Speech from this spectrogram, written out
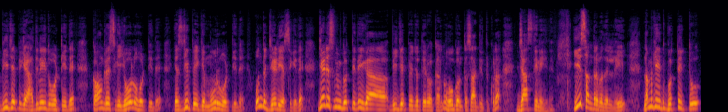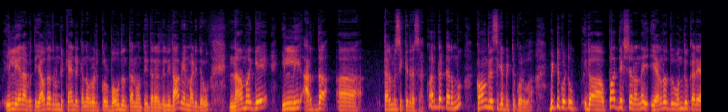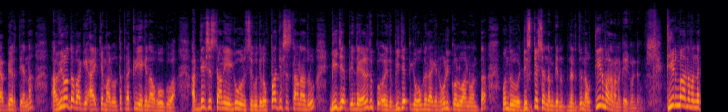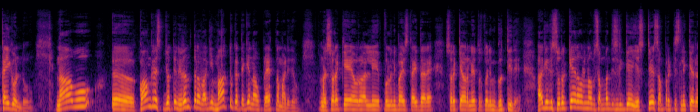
ಬಿ ಜೆ ಪಿಗೆ ಹದಿನೈದು ಓಟ್ ಇದೆ ಕಾಂಗ್ರೆಸ್ಗೆ ಏಳು ಓಟ್ ಇದೆ, ಎಸ್ ಡಿ ಪಿಗೆ ಮೂರು ಓಟ್ ಇದೆ, ಒಂದು ಜೆ ಡಿ ಇದೆ ಜೆ ಡಿ ಎಸ್ ನಿಮ್ಗೆ ಗೊತ್ತಿದೆ, ಈಗ ಬಿ ಜೆ ಪಿಯ ಜೊತೆ ಇರುವ ಕಾರಣ ಹೋಗುವಂಥ ಸಾಧ್ಯತೆ ಕೂಡ ಜಾಸ್ತಿನೇ ಇದೆ. ಈ ಸಂದರ್ಭದಲ್ಲಿ ನಮಗೆ ಇದು ಗೊತ್ತಿತ್ತು, ಇಲ್ಲಿ ಏನಾಗುತ್ತೆ, ಯಾವುದಾದ್ರೂ ಒಂದು ಕ್ಯಾಂಡಿಡೇಟನ್ನು ಅವರು ಹಿಡ್ಕೊಳ್ಬಹುದು ಅಂತ ಅನ್ನುವಂಥ ಇದರಲ್ಲಿ ನಾವೇನು ಮಾಡಿದೆವು ನಮಗೆ ಇಲ್ಲಿ ಅರ್ಧ ಟರ್ಮ್ ಸಿಕ್ಕಿದ್ರೆ ಸಾಕು. ಅರ್ಧ ಟರ್ಮು ಕಾಂಗ್ರೆಸ್ಗೆ ಬಿಟ್ಟುಕೊಡುವ. ಬಿಟ್ಟುಕೊಟ್ಟು ಇದು ಉಪಾಧ್ಯಕ್ಷರನ್ನು ಎರಡದು ಒಂದು ಕಡೆ ಅಭ್ಯರ್ಥಿಯನ್ನು ಅವಿರೋಧವಾಗಿ ಆಯ್ಕೆ ಮಾಡುವಂಥ ಪ್ರಕ್ರಿಯೆಗೆ ನಾವು ಹೋಗುವ. ಅಧ್ಯಕ್ಷ ಸ್ಥಾನ ಹೇಗೂ ಸಿಗುವುದಿಲ್ಲ. ಉಪಾಧ್ಯಕ್ಷ ಸ್ಥಾನ ಆದರೂ ಬಿ ಜೆ ಪಿಯಿಂದ ಎಳೆದು ಇದು ಬಿ ಜೆ ಪಿಗೆ ಹೋಗೋದಾಗೆ ನೋಡಿಕೊಳ್ಳುವ ಅನ್ನುವಂಥ ಒಂದು ಡಿಸ್ಕಷನ್ ನಮಗೆ ನಡೆದು ನಾವು ತೀರ್ಮಾನವನ್ನು ಕೈಗೊಂಡೆವು. ತೀರ್ಮಾನವನ್ನು ಕೈಗೊಂಡು ನಾವು ಕಾಂಗ್ರೆಸ್ ಜೊತೆ ನಿರಂತರವಾಗಿ ಮಾತುಕತೆಗೆ ನಾವು ಪ್ರಯತ್ನ ಮಾಡಿದೆವು. ಸೊರಕೆ ಅವರು ಅಲ್ಲಿ ಫುಲ್ ನಿಭಾಯಿಸ್ತಾ ಇದ್ದಾರೆ. ಸೊರಕೆ ಅವರ ನೇತೃತ್ವ ನಿಮ್ಗೆ ಗೊತ್ತಿದೆ. ಹಾಗಾಗಿ ಸೊರಕೆ ಅವರನ್ನು ನಾವು ಸಂಬಂಧಿಸಲಿಕ್ಕೆ, ಎಷ್ಟೇ ಸಂಪರ್ಕಿಸಲಿಕ್ಕೆ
